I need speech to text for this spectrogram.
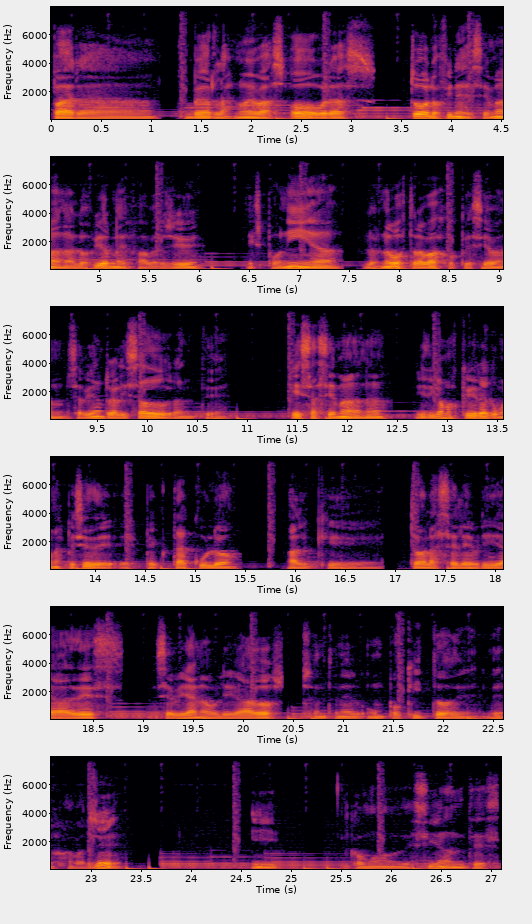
para ver las nuevas obras, todos los fines de semana, los viernes Fabergé exponía los nuevos trabajos que se habían, se habían realizado durante esa semana y digamos que era como una especie de espectáculo al que todas las celebridades se veían obligados a tener un poquito de, de. Y como decía antes,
